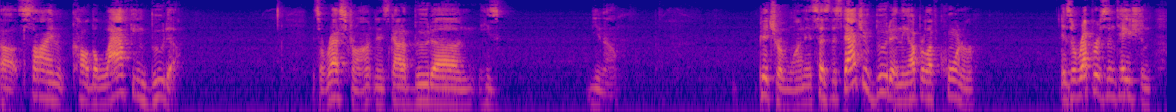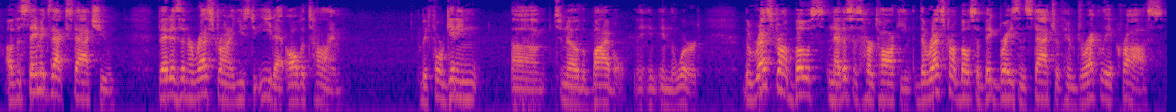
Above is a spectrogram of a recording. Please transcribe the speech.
uh, sign called the Laughing Buddha. It's a restaurant and it's got a Buddha and he's, you know, picture one. It says the statue of Buddha in the upper left corner is a representation of the same exact statue that is in a restaurant I used to eat at all the time before getting um, to know the Bible in, in the Word. The restaurant boasts, now this is her talking, the restaurant boasts a big brazen statue of him directly across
